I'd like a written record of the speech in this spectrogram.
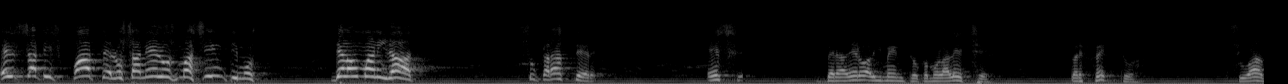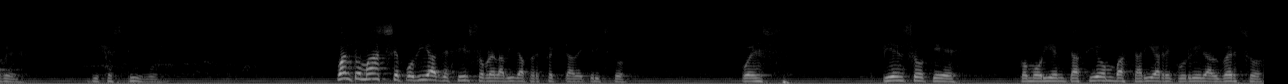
Él satisface los anhelos más íntimos de la humanidad. Su carácter es verdadero alimento, como la leche, perfecto, suave, digestivo. ¿Cuánto más se podía decir sobre la vida perfecta de Cristo? Pues pienso que como orientación bastaría recurrir al verso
